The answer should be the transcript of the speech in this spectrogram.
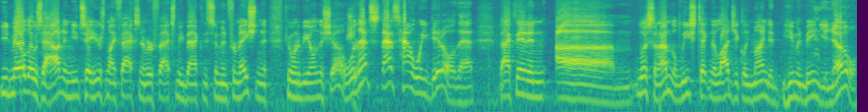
You'd mail those out, and you'd say, "Here's my fax number. Fax me back with some information if you want to be on the show." Well, that's that's how we did all that back then. And um, listen, I'm the least technologically minded human being you know,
